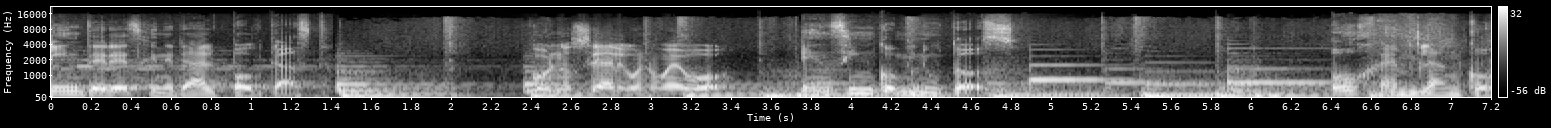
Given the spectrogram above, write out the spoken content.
Interés General Podcast. Conoce algo nuevo en 5 minutos. Hoja en blanco.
